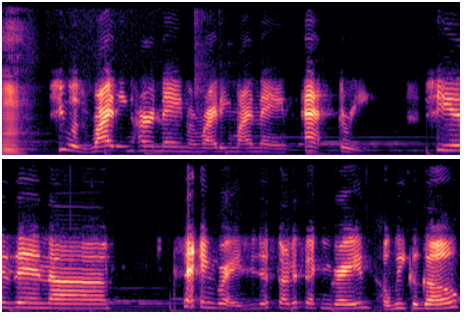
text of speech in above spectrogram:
Mm. She was writing her name and writing my name at three. She is in uh, second grade. She just started second grade a week ago,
